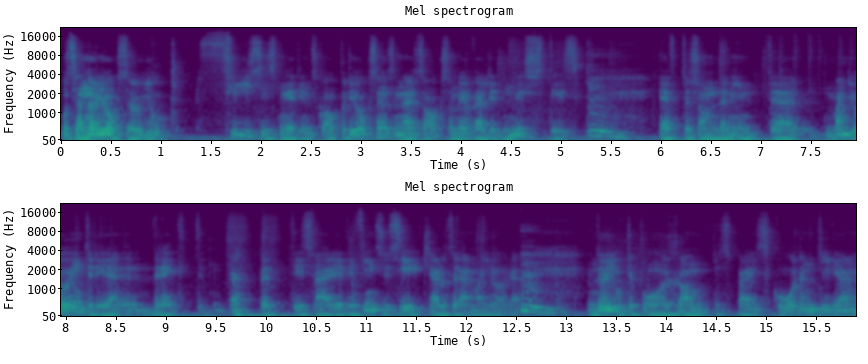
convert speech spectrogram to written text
Och sen har du också gjort fysiskt mediumskap och det är också en sån här sak som är väldigt mystisk Mm. eftersom den inte, man gör inte det direkt öppet i Sverige. Det finns ju cirklar och sådär man gör det. Mm. Men du har gjort det på Ramsbergsgården tidigare,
